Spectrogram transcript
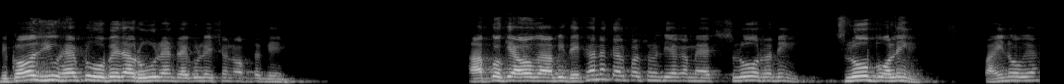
because you have to obey the rule and regulation of the game आपको क्या होगा? अभी देखा ना कल परसों इंडिया का match slow running slow bowling fine हो गया।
